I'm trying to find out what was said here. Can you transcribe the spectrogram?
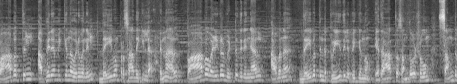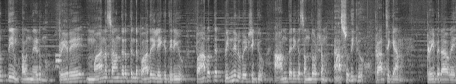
പാപത്തിൽ അഭിരമിക്കുന്ന ഒരുവനിൽ ദൈവം പ്രസാദിക്കില്ല. എന്നാൽ പാപ വഴികൾ വിട്ടുതിരിഞ്ഞാൽ അവന് ദൈവത്തിന്റെ പ്രീതി ലഭിക്കുന്നു യഥാർത്ഥ സന്തോഷവും സംതൃപ്തിയും അവൻ നേടുന്നു. പ്രിയരെ മാനസാന്തരത്തിന്റെ പാതയിലേക്ക് തിരിയൂ പാപത്തെ പിന്നിൽ ഉപേക്ഷിക്കൂ ആന്തരിക സന്തോഷം ആസ്വദിക്കൂ. പ്രാർത്ഥിക്കാം. പ്രിയ പിതാവേ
